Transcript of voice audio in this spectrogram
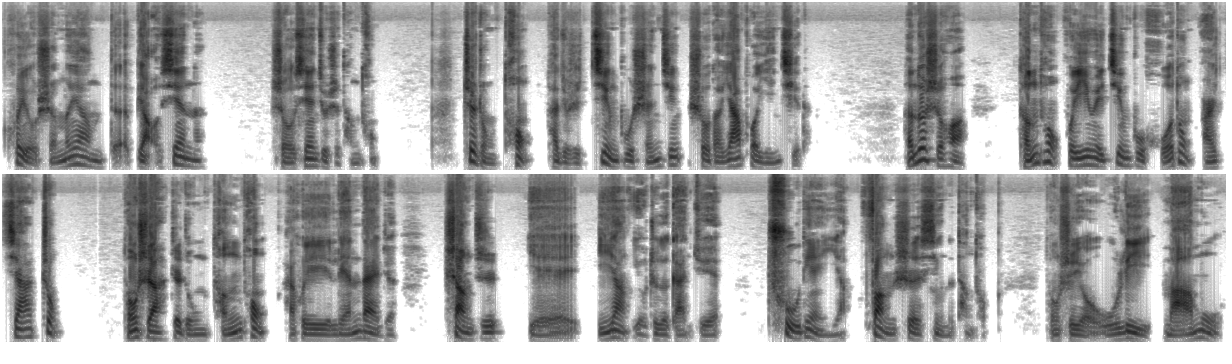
会有什么样的表现呢？首先就是疼痛，这种痛它就是颈部神经受到压迫引起的。很多时候啊，疼痛会因为颈部活动而加重，同时啊，这种疼痛还会连带着上肢也一样有这个感觉。触电一样放射性的疼痛，同时有无力、麻木、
